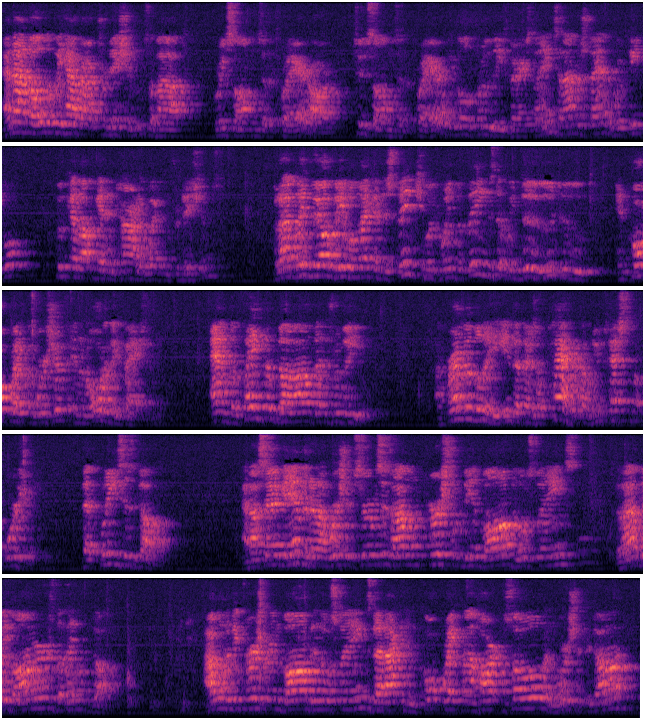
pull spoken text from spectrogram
And I know that we have our traditions about three songs of the prayer or two songs of the prayer. We go through these various things. And I understand that we're people who cannot get entirely away from traditions. But I believe we ought to be able to make a distinction between the things that we do to incorporate the worship in an orderly fashion and the faith of God that is revealed. I firmly believe that there's a pattern of New Testament worship that pleases God. And I say again that in our worship services, I want personally to be involved in those things that I believe honors the name of God. I want to be personally involved in those things that I can incorporate my heart and soul and worship to God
